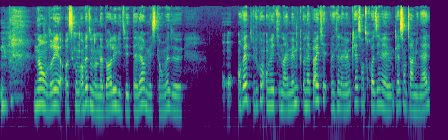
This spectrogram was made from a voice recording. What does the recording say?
non en vrai parce qu'en en fait on en a parlé vite fait tout à l'heure mais c'était en mode euh, on- en fait vu qu'on était dans la même on a pas été on était dans la même classe en troisième et la même classe en terminale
